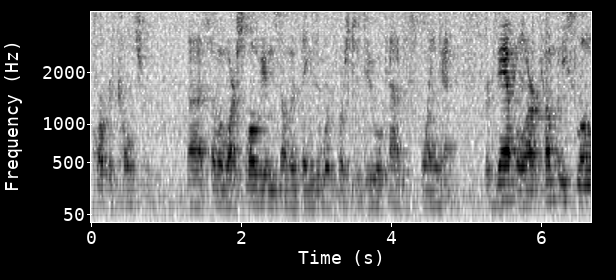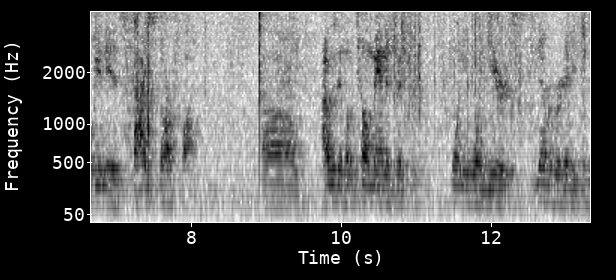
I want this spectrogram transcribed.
corporate culture. Uh, Some of our slogans, some of the things that we're pushed to do will kind of explain that. For example, our company slogan is five-star fun. Um, I was in hotel management for 21 years, never heard anything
